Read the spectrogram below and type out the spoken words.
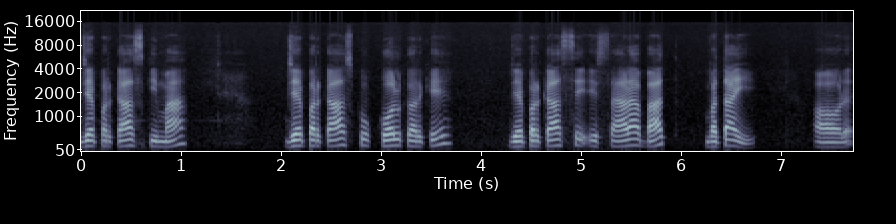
जयप्रकाश की माँ जयप्रकाश को कॉल करके जयप्रकाश से ये सारा बात बताई और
